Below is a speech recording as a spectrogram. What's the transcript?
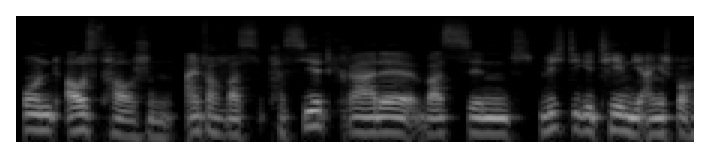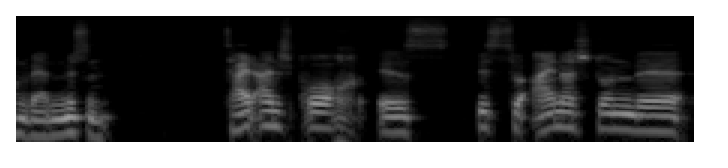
und austauschen. Einfach, was passiert gerade, was sind wichtige Themen, die angesprochen werden müssen. Zeiteinspruch ist bis zu einer Stunde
